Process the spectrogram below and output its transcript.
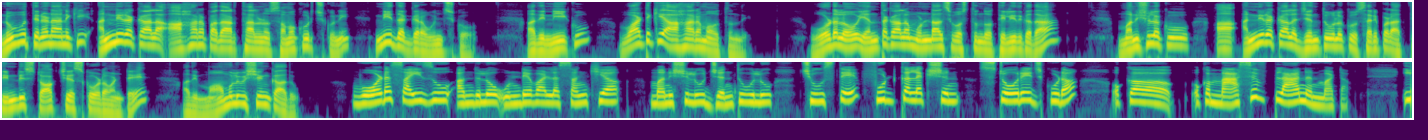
నువ్వు తినడానికి అన్ని రకాల ఆహార పదార్థాలను సమకూర్చుకుని నీ దగ్గర ఉంచుకో. అది నీకు వాటికి ఆహారం అవుతుంది ఓడలో ఎంతకాలం ఉండాల్సి వస్తుందో తెలియదు కదా? మనుషులకు ఆ అన్ని రకాల జంతువులకు సరిపడా తిండి స్టాక్ చేసుకోవడం అంటే అది మామూలు విషయం కాదు. ఓడ సైజు అందులో ఉండేవాళ్ళ సంఖ్య మనుషులు జంతువులు చూస్తే ఫుడ్ కలెక్షన్ స్టోరేజ్ కూడా ఒక ఒక మ్యాసివ్ ప్లాన్ అన్నమాట. ఈ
